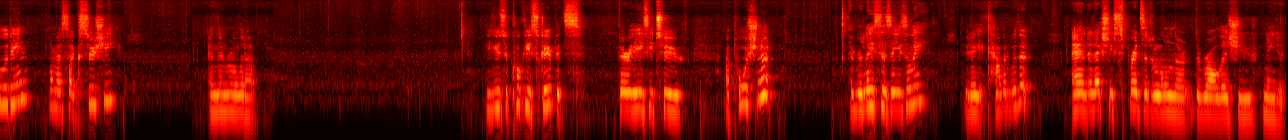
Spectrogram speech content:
Pull it in, almost like sushi, and then roll it up. You use a cookie scoop, it's very easy to apportion it. It releases easily, you don't get covered with it, and it actually spreads it along the, the roll as you need it.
